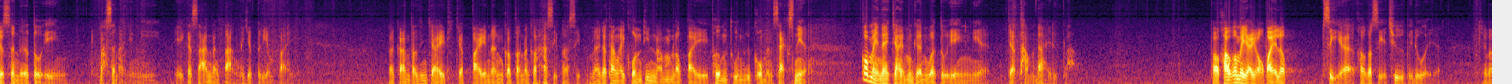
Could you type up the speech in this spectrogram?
จะเสนอตัวเองลักษณะอย่างนี้ เอกสารต่างๆ ที่จะเตรียมไป และการตัดสินใจที่จะไปนั้นก็ตอนนั้นก็ 50 50 แม้กระทั่งไอ้คนที่นำเราไปเพิ่มทุนคือ Goldman Sachs เนี่ยก็ไม่แน่ใจเหมือนกันว่าตัวเองเนี่ยจะทำได้หรือเปล่าพราะเขาก็ไม่อยากออกไปแล้วเสียเขาก็เสียชื่อไปด้วยใช่ไหม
